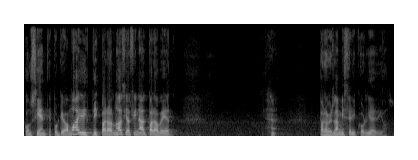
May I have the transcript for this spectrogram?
conscientes, porque vamos a dispararnos hacia el final para ver para ver la misericordia de Dios.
